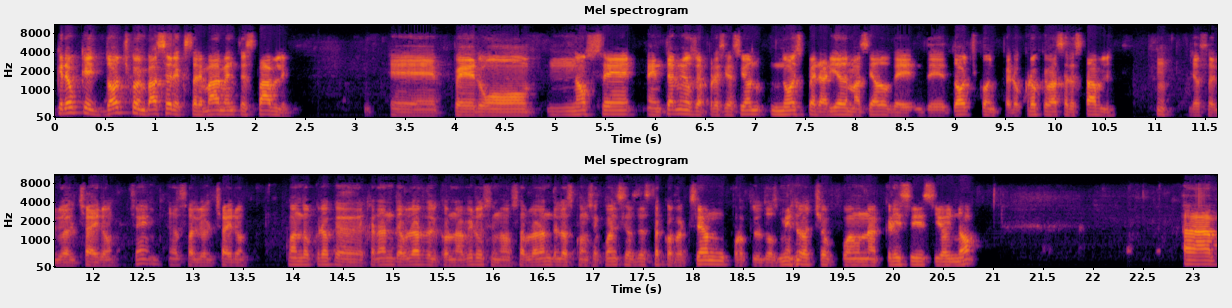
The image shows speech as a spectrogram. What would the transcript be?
creo que Dogecoin va a ser extremadamente estable, eh, pero no sé, en términos de apreciación, no esperaría demasiado de, Dogecoin, pero creo que va a ser estable. Ya salió el Chairo, sí, ya salió el Chairo. ¿Cuándo creo que dejarán de hablar del coronavirus y nos hablarán de las consecuencias de esta corrección? Porque el 2008 fue una crisis y hoy no. Ah,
